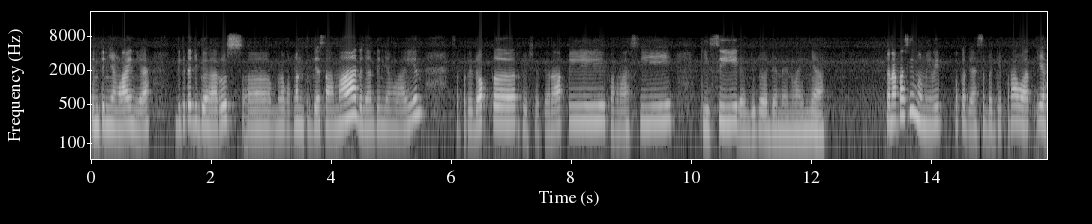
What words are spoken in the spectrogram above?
tim-tim yang lain ya. Jadi kita juga harus uh, melakukan kerjasama dengan tim yang lain seperti dokter, fisioterapi, farmasi, gizi dan juga dan lain-lainnya. Kenapa sih memilih pekerjaan sebagai perawat? Ya,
